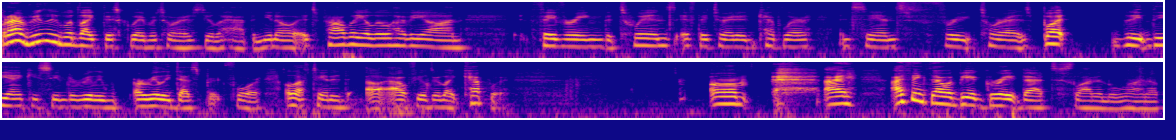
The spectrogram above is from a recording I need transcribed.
But I really would like this Gleyber Torres deal to happen. You know, it's probably a little heavy on favoring the Twins if they traded Kepler and Sands for Torres, but the the Yankees seem to really are really desperate for a left-handed uh, outfielder like Kepler. Um, I I think that would be a great bat to slot in the lineup.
